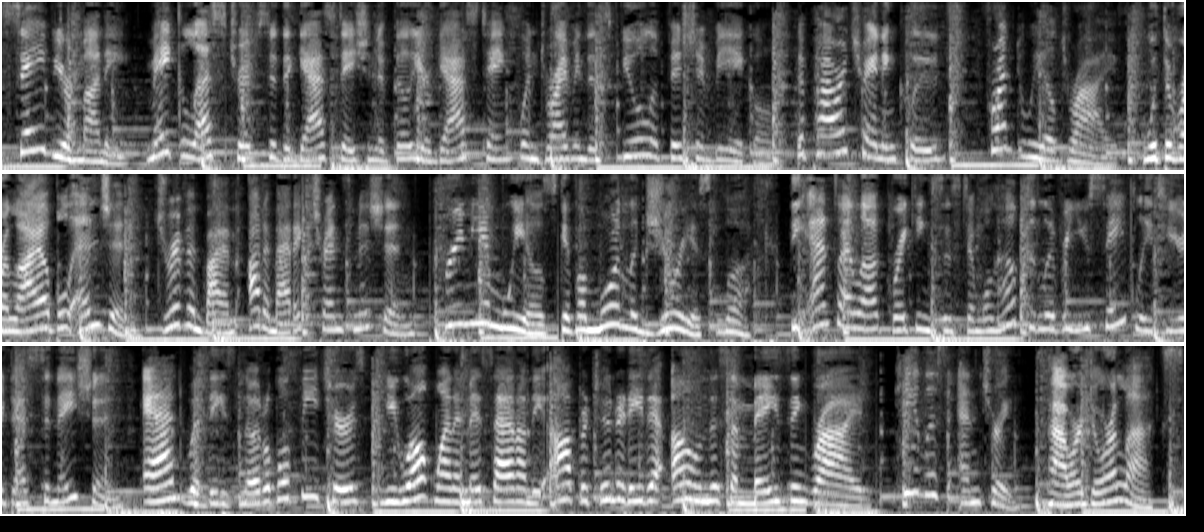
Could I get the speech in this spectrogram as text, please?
Save your money. Make less trips to the gas station to fill your gas tank when driving this fuel-efficient vehicle. The powertrain includes front-wheel drive with a reliable engine driven by an automatic transmission. Premium wheels give a more luxurious look. The anti-lock braking system will help deliver you safely to your destination. And with these notable features, you won't want to miss out on the opportunity to own this amazing ride. Keyless entry, power door locks,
